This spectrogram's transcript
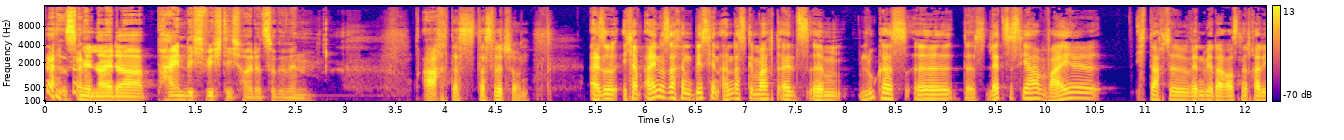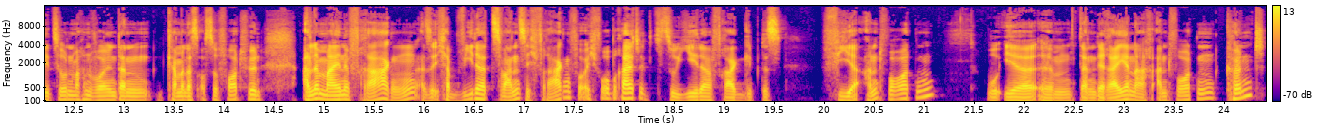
Es ist mir leider peinlich wichtig, heute zu gewinnen. Ach, das, das wird schon. Also ich habe eine Sache ein bisschen anders gemacht als ähm, Lukas äh, das letztes Jahr, weil ich dachte, wenn wir daraus eine Tradition machen wollen, dann kann man das auch so fortführen. Alle meine Fragen, also ich habe wieder 20 Fragen für euch vorbereitet. Zu jeder Frage gibt es vier Antworten, wo ihr ähm, dann der Reihe nach antworten könnt.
